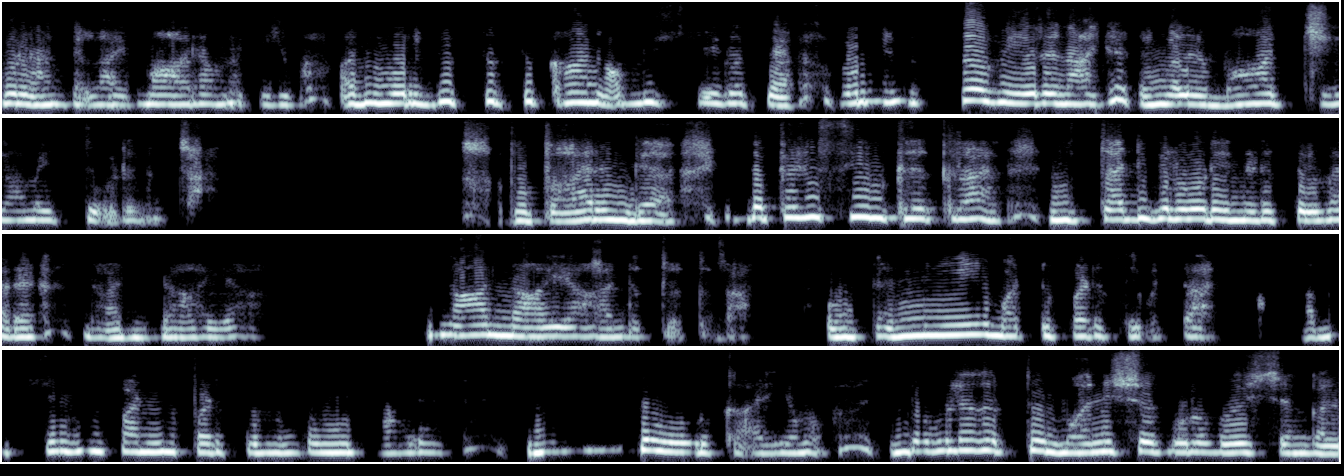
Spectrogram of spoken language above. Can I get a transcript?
குழந்தைகளாய் மாற முடியும். அது ஒரு யுத்தத்துக்கான அபிஷேகத்தை ஒரு யுத்த வீரனாக எங்களை மாற்றி அமைத்து விடுகின்றார். அப்ப பாருங்க இந்த பெருசியம் கேட்கிறான் நீ தடிகளோடு என்னிடத்தில் வர நான் நாயா நான் நாயா என்று கேட்கிறான். அவன் தண்ணியே மட்டுப்படுத்தி விட்டான். அபிஷேகம் பண்ணப்படுத்தும் ஒரு காரியமும் இந்த உலகத்து மனுஷ புரவேஷங்கள்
